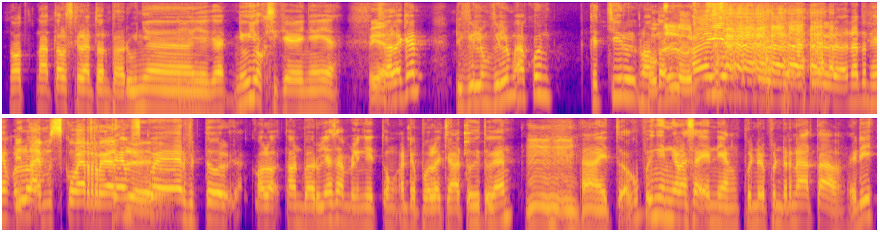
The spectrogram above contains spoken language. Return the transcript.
Not Natal sekalian tahun barunya, ya kan. New York sih kayaknya ya. Hmm. Iya. Soalnya kan di film-film aku kan kecil nonton. Alone. Ah, iya, betul, betul. nonton Home Di Alone. Times Square kan. Times Square betul. Kalau tahun barunya sambil ngitung ada bola jatuh itu kan. Hmm, hmm, hmm. Nah itu aku pengen ngerasain yang bener-bener Natal. Jadi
